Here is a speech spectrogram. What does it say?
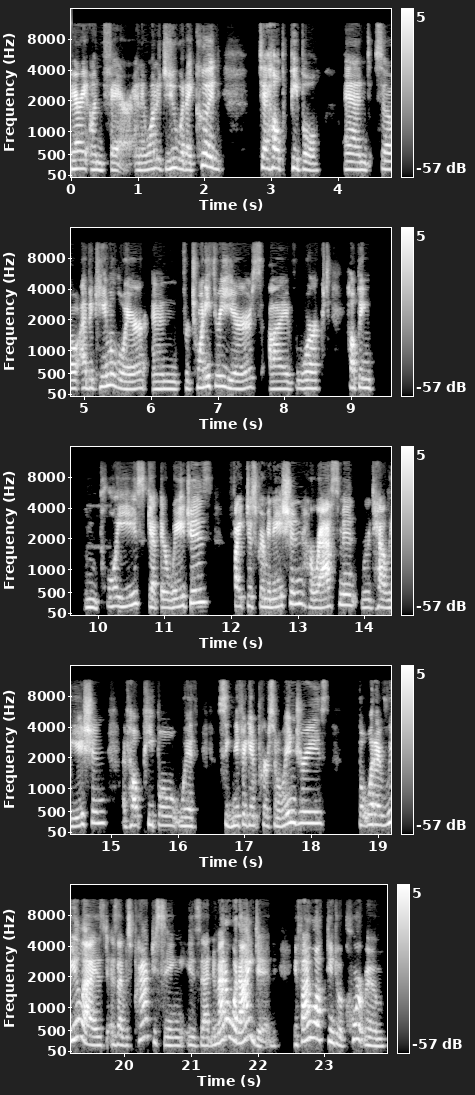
very unfair. And I wanted to do what I could to help people. And so I became a lawyer. And for 23 years, I've worked helping employees get their wages, fight discrimination, harassment, retaliation. I've helped people with significant personal injuries. But what I realized as I was practicing is that no matter what I did, if I walked into a courtroom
